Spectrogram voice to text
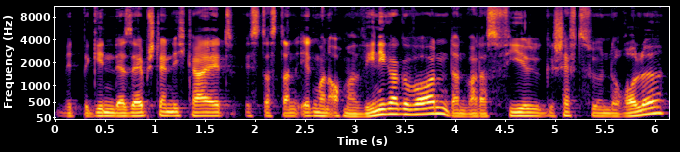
mit Beginn der Selbstständigkeit ist das dann irgendwann auch mal weniger geworden. Dann war das viel geschäftsführende Rolle.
